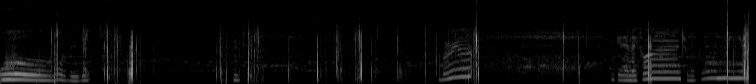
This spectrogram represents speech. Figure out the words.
Ooh, that would have been beat. Hmm. Okay, the next one. Should I go in there?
